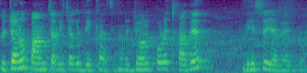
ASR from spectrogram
তো চলো পাম চালিচাকে দেখে আসি মানে জল পড়ে ছাদে ভেসে যাবে একদম।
